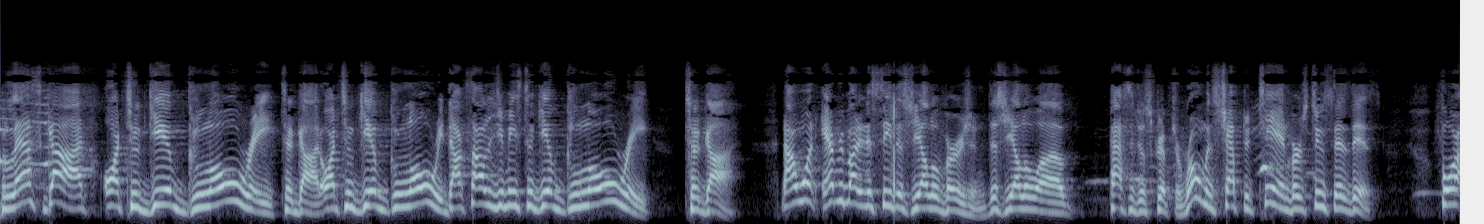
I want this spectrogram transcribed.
bless God or to give glory to God or to give glory. Doxology means to give glory to God. Now I want everybody to see this yellow version, this yellow uh, passage of scripture. Romans chapter 10 verse 2 says this, For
